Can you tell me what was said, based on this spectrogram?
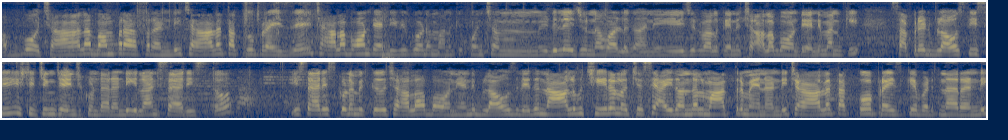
అబ్బో చాలా బంపర్ ఆఫర్ అండి. చాలా తక్కువ ప్రైజే చాలా బాగుంటాయండి. ఇవి కూడా మనకి కొంచెం మిడిల్ ఏజ్ ఉన్న వాళ్ళు కానీ ఏజ్డ్ వాళ్ళకైనా చాలా బాగుంటాయండి. మనకి సపరేట్ బ్లౌజ్ తీసి స్టిచ్చింగ్ చేయించుకుంటారండి ఇలాంటి శారీస్తో ఈ శారీస్ కూడా మీకు చాలా బాగున్నాయండి. బ్లౌజ్ లేదు. నాలుగు చీరలు వచ్చేసి ఐదు వందలు మాత్రమేనండి. చాలా తక్కువ ప్రైస్కే పెడుతున్నారండి.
